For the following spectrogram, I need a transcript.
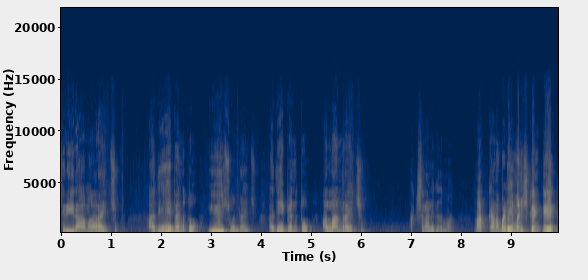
శ్రీరామ రాయొచ్చు. అదే పెన్నుతో యేసు అని రాయొచ్చు. అదే పెన్నుతో అల్లా అని రాయొచ్చు. అక్షరాలే కదమ్మా. నాకు కనబడే మనిషి కంటే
